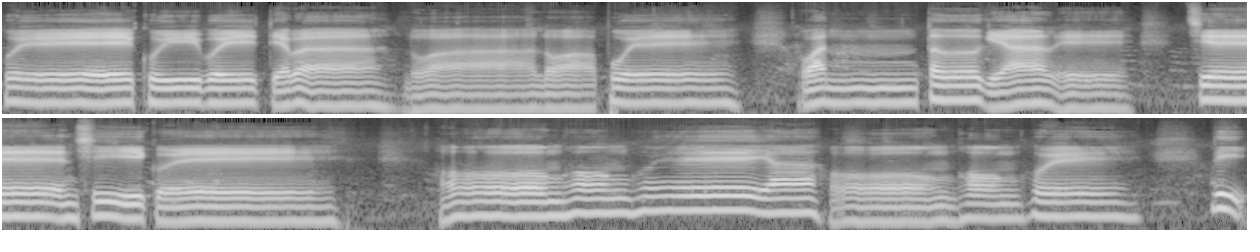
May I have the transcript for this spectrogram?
花开袂蝶啊，热热飞，弯倒野嘞，见四季。红红花呀，红红花，你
